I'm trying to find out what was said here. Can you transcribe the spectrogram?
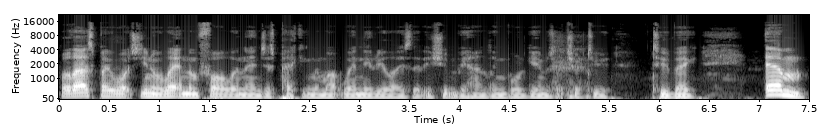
Well, that's by watch, you know, letting them fall and then just picking them up when they realise that they shouldn't be handling board games which are too too big. Um,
